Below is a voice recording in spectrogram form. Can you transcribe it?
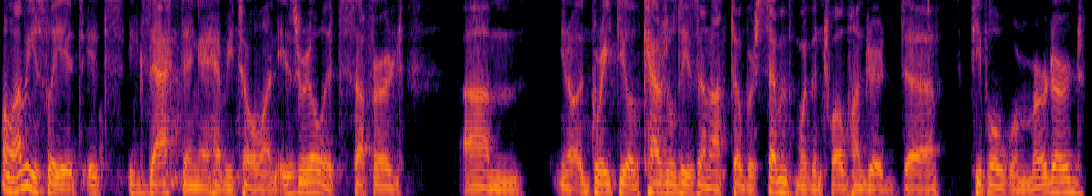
Well, obviously, it, it's exacting a heavy toll on Israel. It's suffered, um, you know, a great deal of casualties on October 7th. More than 1,200 uh, people were murdered,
